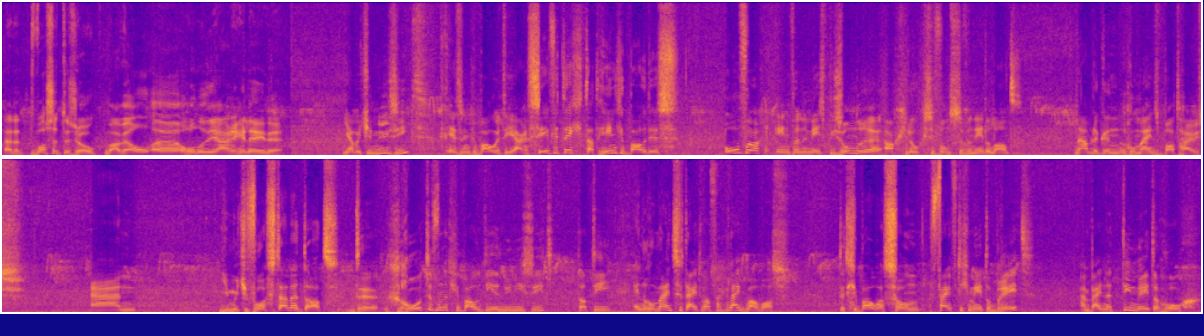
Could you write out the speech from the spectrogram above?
Nou, dat was het dus ook, maar wel honderden jaren geleden. Ja, wat je nu ziet is een gebouw uit de jaren 70 dat heen gebouwd is over een van de meest bijzondere archeologische vondsten van Nederland, namelijk een Romeins badhuis. En je moet je voorstellen dat de grootte van het gebouw die je nu niet ziet, dat die in de Romeinse tijd wel vergelijkbaar was. Dit gebouw was zo'n 50 meter breed en bijna 10 meter hoog.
